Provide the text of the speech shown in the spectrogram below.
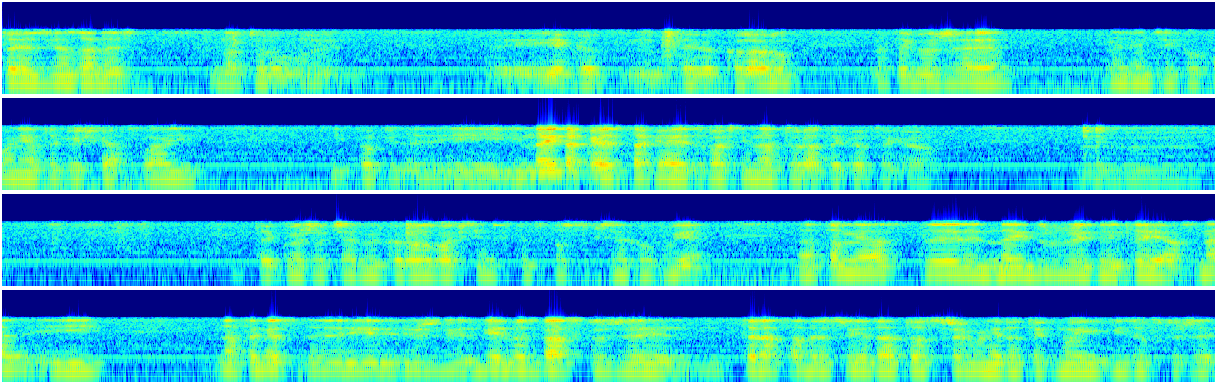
To jest związane z naturą e, jego, tego koloru. Dlatego, że najwięcej pochłania tego światła i, i, i no i taka jest, taka jest właśnie natura tego, tego mm, tego, że czarny kolor właśnie w ten sposób się zachowuje. Natomiast y, najdłużej to, to jasne i natomiast y, już wielu z Was, którzy teraz adresuję to, to szczególnie do tych moich widzów, którzy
